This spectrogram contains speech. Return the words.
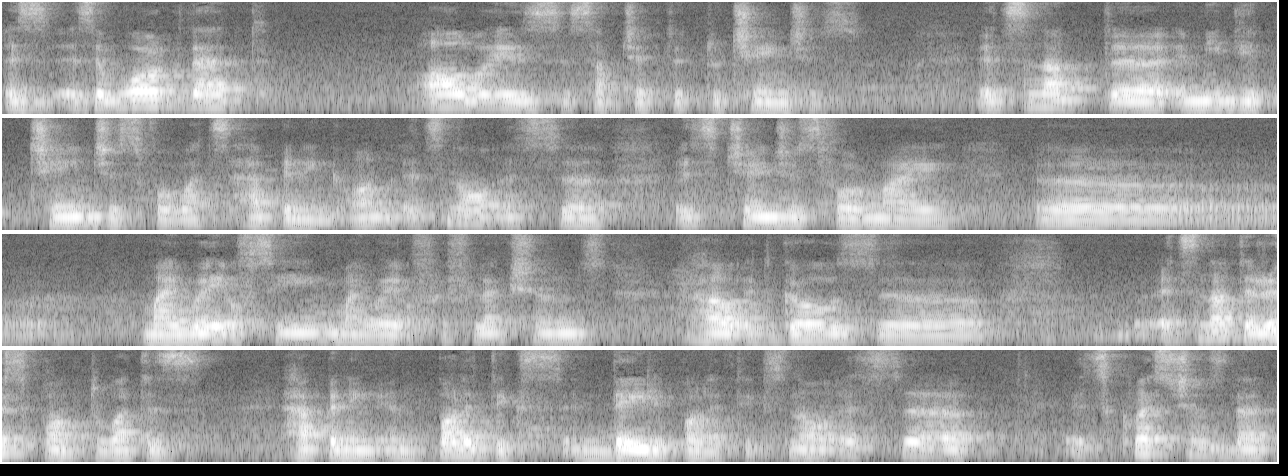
is, is a work that always is subjected to changes. It's not uh, immediate changes for what's happening on. It's not. It's uh, it's changes for my uh, my way of seeing, my way of reflections, how it goes. Uh, it's not a response to what is happening in politics, in daily politics. No, it's uh, it's questions that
